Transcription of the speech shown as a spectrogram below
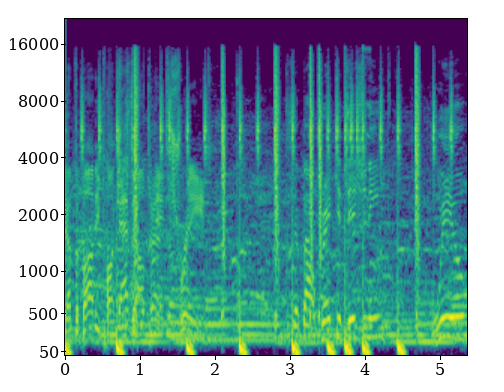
Got the body punches That's down and trade. It's about great conditioning, will,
